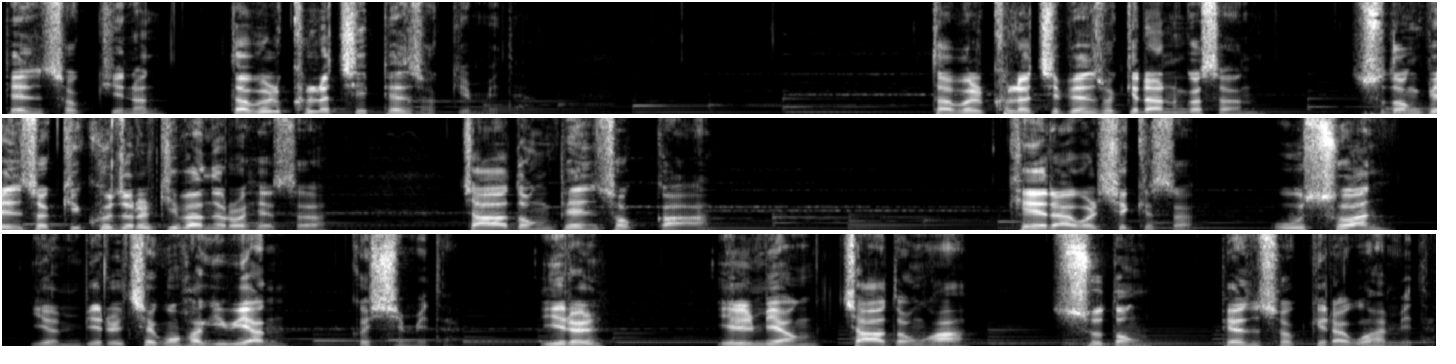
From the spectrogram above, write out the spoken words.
변속기는 더블 클러치 변속기입니다. 더블 클러치 변속기라는 것은 수동 변속기 구조를 기반으로 해서 자동 변속과 결합을 시켜서 우수한 연비를 제공하기 위한 것입니다. 이를 일명 자동화 수동 변속기라고 합니다.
